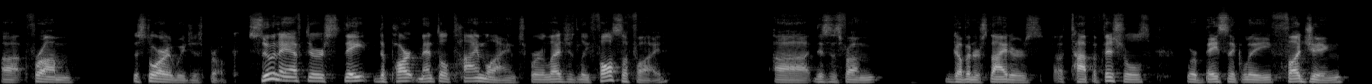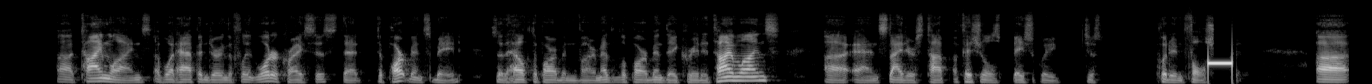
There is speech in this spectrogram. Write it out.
uh, from the story we just broke. Soon after state departmental timelines were allegedly falsified, uh, this is from Governor Snyder's uh, top officials, were basically fudging uh, timelines of what happened during the Flint water crisis that departments made. So the health department, environmental department, they created timelines, uh, and Snyder's top officials basically just put in false. Uh,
